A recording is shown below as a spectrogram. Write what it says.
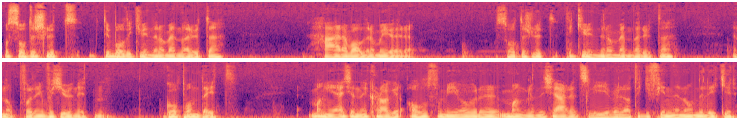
Og så til slutt, til både kvinner og menn der ute. Her er hva dere må gjøre. Så til slutt, til kvinner og menn der ute, en oppfordring for 2019. Gå på en date. Mange jeg kjenner klager altfor mye over manglende kjærlighetsliv eller at de ikke finner noen de liker,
